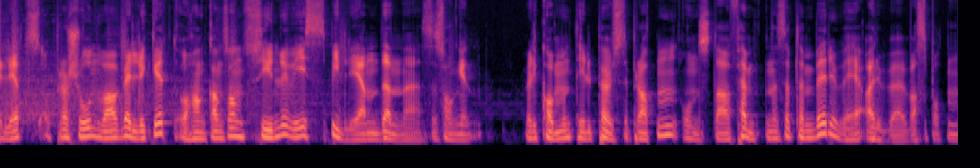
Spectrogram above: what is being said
Elliots operasjon var vellykket, og han kan sannsynligvis spille igjen denne sesongen. Velkommen til pausepraten onsdag 15.9. ved Arve Vassbotn.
